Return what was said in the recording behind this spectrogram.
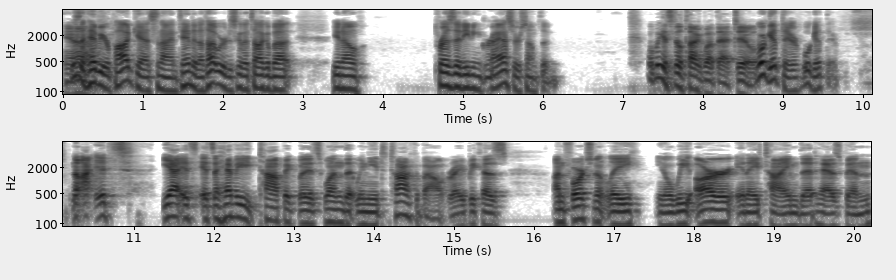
Yeah. This is a heavier podcast than I intended. I thought we were just going to talk about, you know, president eating grass or something. Well, we can still talk about that too. We'll get there. We'll get there. No, I, it's yeah, it's it's a heavy topic, but it's one that we need to talk about, right? Because unfortunately, you know, we are in a time that has been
